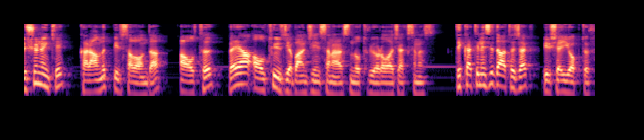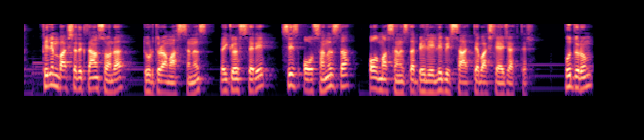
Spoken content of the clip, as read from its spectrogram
Düşünün ki karanlık bir salonda 6 veya 600 yabancı insan arasında oturuyor olacaksınız. Dikkatinizi dağıtacak bir şey yoktur. Film başladıktan sonra durduramazsınız ve gösteri siz olsanız da olmasanız da belirli bir saatte başlayacaktır. Bu durum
